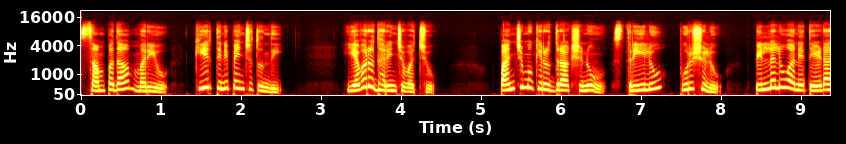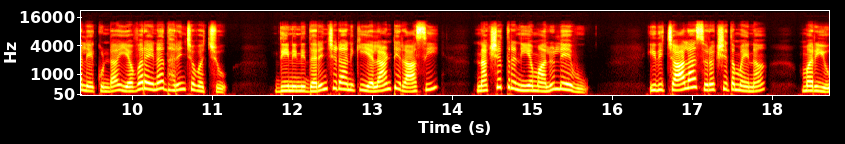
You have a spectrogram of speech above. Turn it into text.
సంపద మరియు కీర్తిని పెంచుతుంది. ఎవరు ధరించవచ్చు? పంచముఖి రుద్రాక్షను స్త్రీలు పురుషులు పిల్లలు అనే తేడా లేకుండా ఎవరైనా ధరించవచ్చు. దీనిని ధరించడానికి ఎలాంటి రాశి నక్షత్ర నియమాలు లేవు. ఇది చాలా సురక్షితమైన మరియు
